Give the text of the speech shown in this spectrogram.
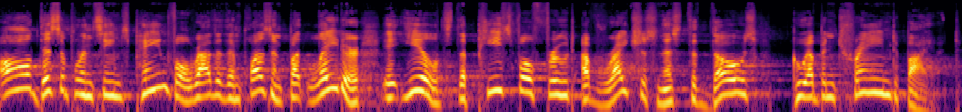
all discipline seems painful rather than pleasant, but later it yields the peaceful fruit of righteousness to those who have been trained by it.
